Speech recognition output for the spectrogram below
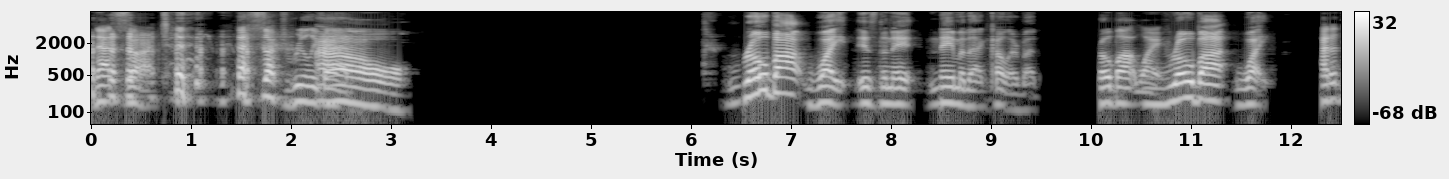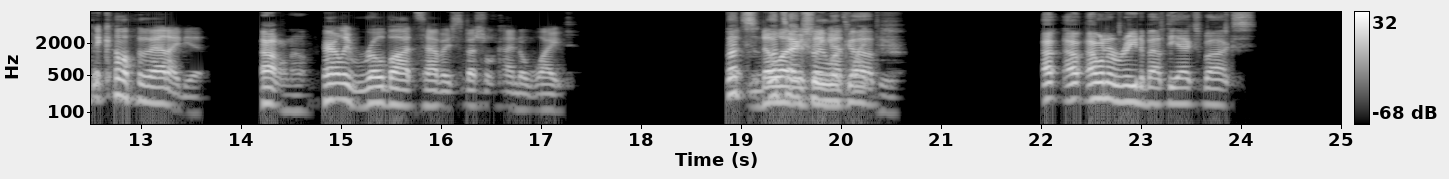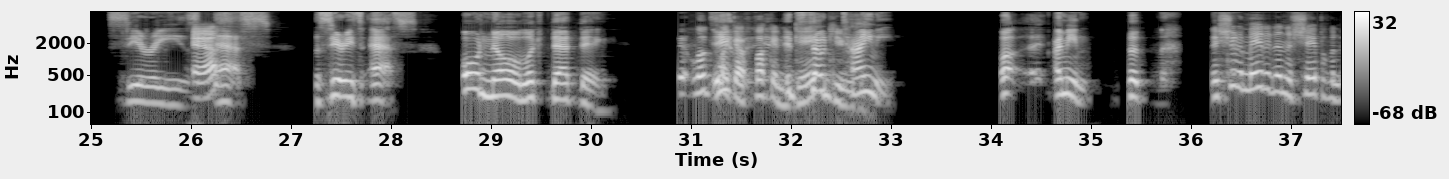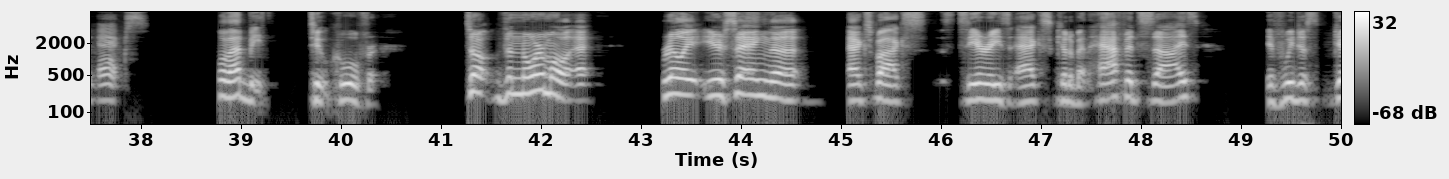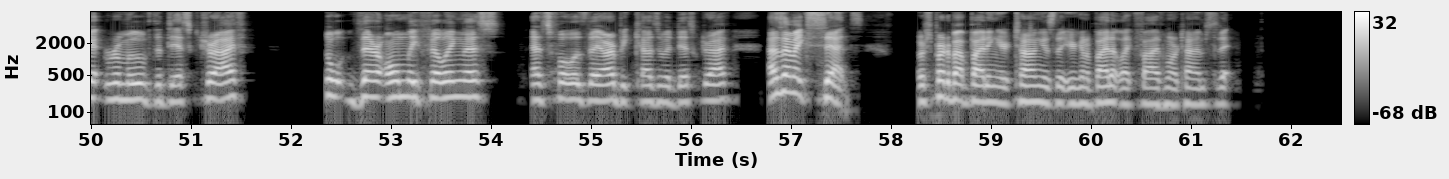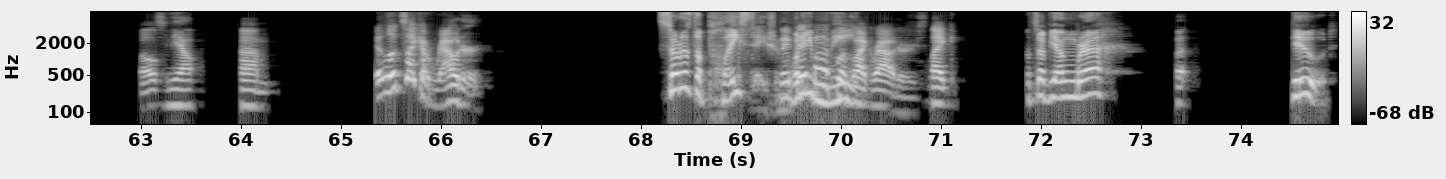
That sucked. that sucked really bad. Ow. Robot White is the na- name of that color, but Robot white. Robot White. How did they come up with that idea? I don't know. Apparently, robots have a special kind of white. Let's no let's actually look up. I I, I want to read about the Xbox Series S? S. The Series S. Oh no! Look at that thing. It looks like a fucking It's GameCube. so tiny. Well, I mean the They should have made it in the shape of an X. Well, that'd be too cool for. So the normal, uh, really, you're saying the Xbox Series X could have been half its size if we just get remove the disk drive. So they're only filling this as full as they are because of a disk drive. How does that make sense? Worst part about biting your tongue is that you're gonna bite it like five more times today. Well, Yeah. um, it looks like a router. So does the PlayStation. They, what they do you both mean? look like routers. Like What's up, young bruh? But, dude,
